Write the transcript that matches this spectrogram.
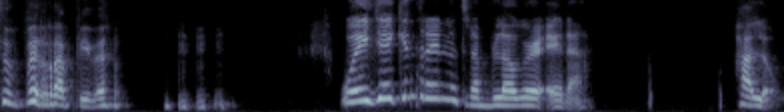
Súper rápido. Güey, ya hay que entrar en nuestra blogger era. Jalo.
